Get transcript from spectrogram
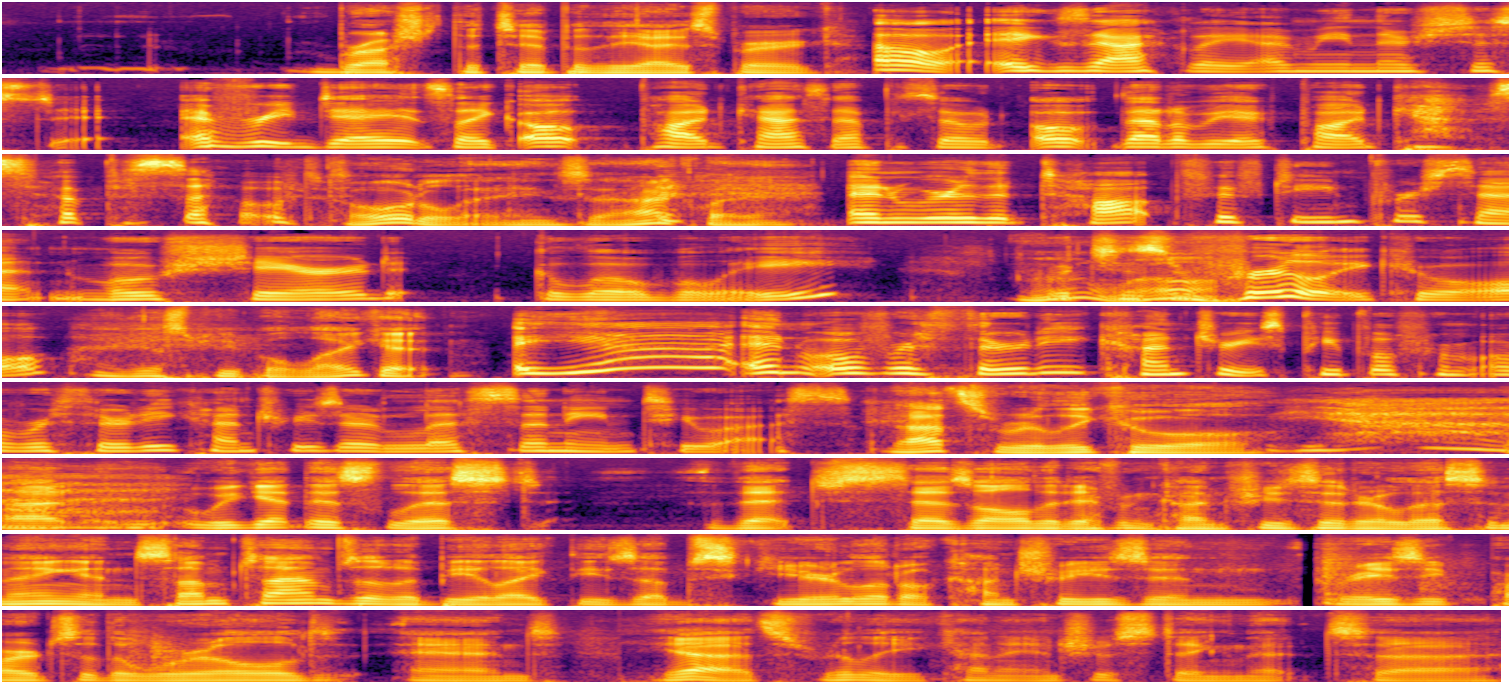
brushed the tip of the iceberg. Oh, exactly. I mean, there's just every day it's like, oh, podcast episode. Oh, that'll be a podcast episode. Totally, exactly. And we're the top 15% most shared globally, Oh, which is really cool. I guess people like it. Yeah. And over 30 countries, people from over 30 countries are listening to us. That's really cool. Yeah. That we get this list that says all the different countries that are listening, and sometimes it'll be like these obscure little countries in crazy parts of the world. And yeah, it's really kind of interesting that, uh,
